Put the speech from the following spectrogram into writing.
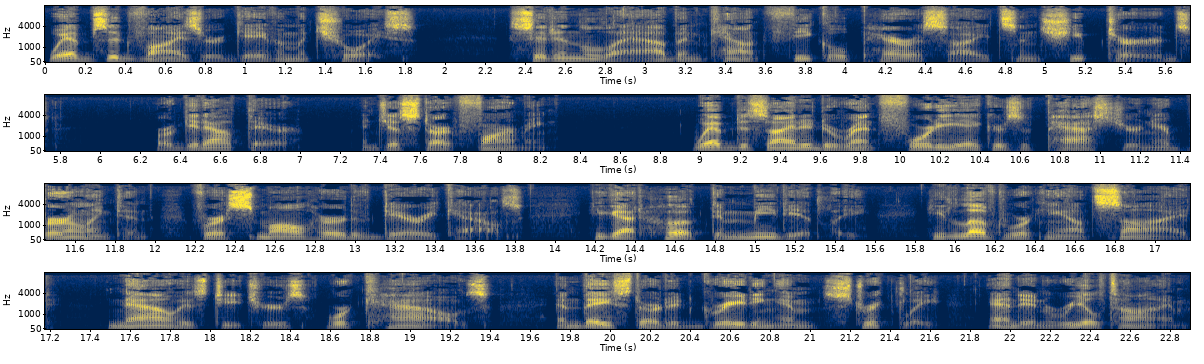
Webb's advisor gave him a choice sit in the lab and count fecal parasites and sheep turds, or get out there and just start farming. Webb decided to rent 40 acres of pasture near Burlington for a small herd of dairy cows. He got hooked immediately. He loved working outside. Now his teachers were cows, and they started grading him strictly and in real time.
